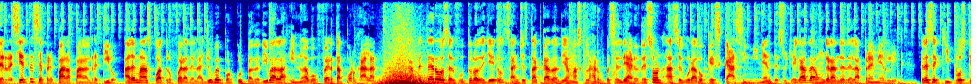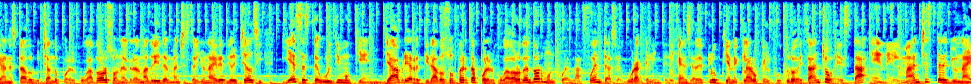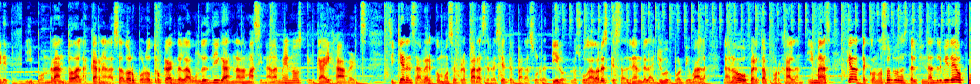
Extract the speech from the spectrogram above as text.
CR7 se prepara para el retiro. Además, cuatro fuera de la Juve por culpa de Dybala y nueva oferta por Haaland. Cafeteros, el futuro de Jadon Sánchez está cada día más claro, pues el diario de Son ha asegurado que es casi inminente su llegada a un grande de la Premier League. Tres equipos que han estado luchando por el jugador son el Real Madrid, el Manchester United y el Chelsea, y es este último quien ya habría retirado su oferta por el jugador del Dortmund, pues la fuente asegura que la inteligencia del club tiene claro que el futuro de Sancho está en el Manchester United y pondrán toda la carne al asador por otro crack de la Bundesliga, nada más y nada menos que Kai Havertz. Si quieren saber cómo se prepara CR7 para su retiro, los jugadores que saldrían de la Juve por Dybala, la nueva oferta por Haaland y más, quédate con nosotros hasta el final del video.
